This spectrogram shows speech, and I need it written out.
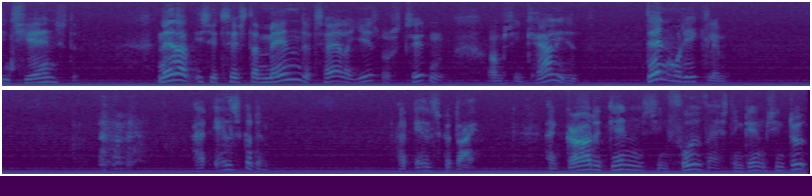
sin tjeneste. Netop i sit testamente taler Jesus til dem om sin kærlighed. Den må de ikke glemme. Han elsker dem. Han elsker dig. Han gør det gennem sin fodvaskning, gennem sin død.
